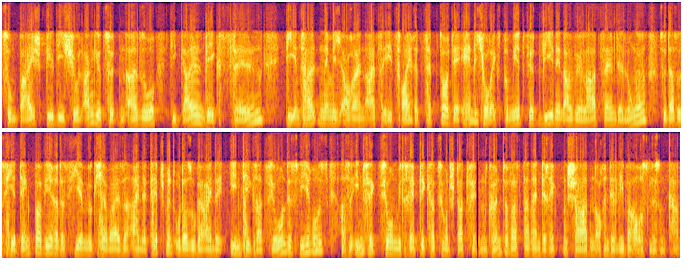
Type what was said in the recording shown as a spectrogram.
zum Beispiel die Cholangiozyten, also die Gallenwegszellen, die enthalten nämlich auch einen ACE2-Rezeptor, der ähnlich hoch exprimiert wird wie in den Alveolarzellen der Lunge, sodass es hier denkbar wäre, dass hier möglicherweise ein Attachment oder sogar eine Integration des Virus, also Infektion mit Replikation stattfinden könnte, was dann einen direkten Schaden auch in der Leber auslösen kann.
